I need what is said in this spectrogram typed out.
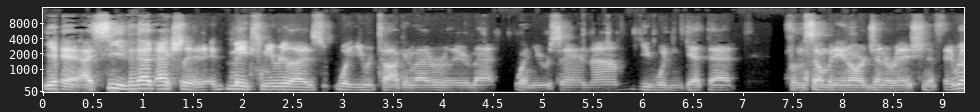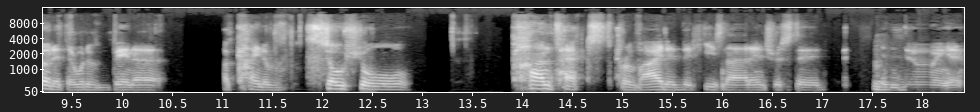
yeah i see that actually it makes me realize what you were talking about earlier matt when you were saying um, you wouldn't get that from somebody in our generation. If they wrote it, there would have been a a kind of social context provided that he's not interested in doing it.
